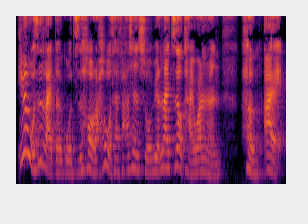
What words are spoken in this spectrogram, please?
因为我是来德国之后，然后我才发现说，原来只有台湾人很爱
